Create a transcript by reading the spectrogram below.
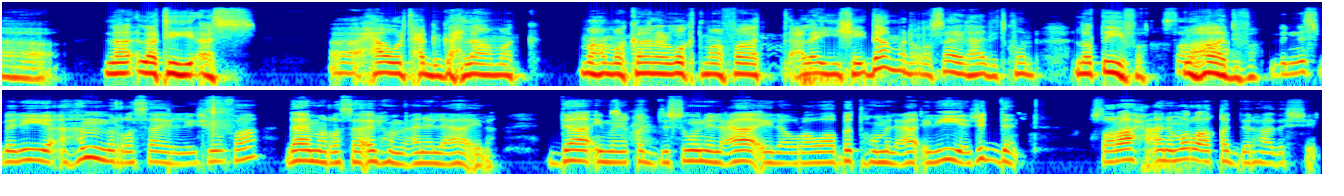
آه لا لا تيأس حاول تحقق أحلامك مهما كان الوقت ما فات على أي شيء. دائما الرسائل هذه تكون لطيفة صراحة وهادفة. بالنسبة لي أهم الرسائل اللي أشوفها دائما رسائلهم عن العائلة. دائما يقدسون العائلة وروابطهم العائلية جدا. صراحة أنا مرة أقدر هذا الشيء.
